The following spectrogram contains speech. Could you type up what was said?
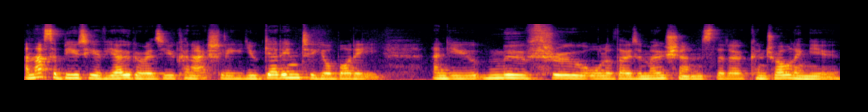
And that's the beauty of yoga is you can actually you get into your body and you move through all of those emotions that are controlling you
